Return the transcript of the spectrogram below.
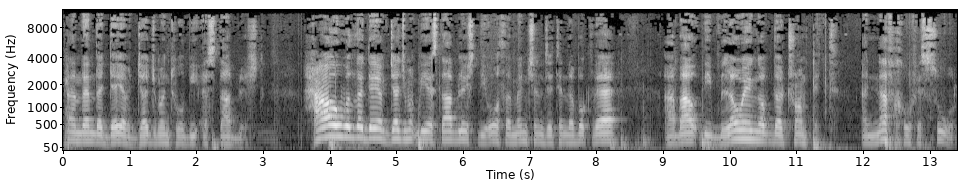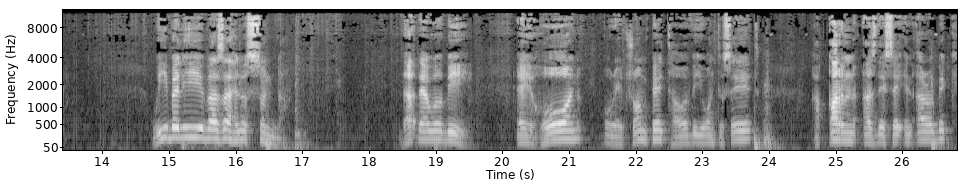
and then the day of judgment will be established. How will the day of judgment be established? The author mentions it in the book there about the blowing of the trumpet. النفخ في الصور. We believe as Ahlul Sunnah that there will be a horn or a trumpet, however you want to say it, a qarn as they say in Arabic,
